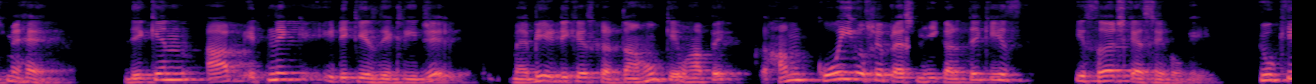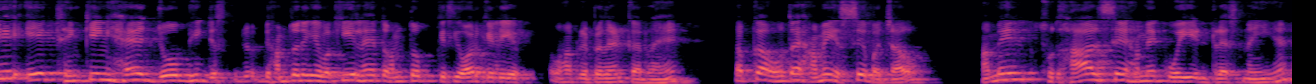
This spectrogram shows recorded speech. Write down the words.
उसमें है। लेकिन आप इतने ईडी केस देख लीजिए मैं भी ईडी केस करता हूँ कि वहाँ पे हम कोई उस पर प्रेस नहीं करते कि इस ये सर्च कैसे हो गई। क्योंकि एक थिंकिंग है, जो भी जिस हम तो देखिए वकील हैं तो हम तो किसी और के लिए वहाँ रिप्रेजेंट कर रहे हैं। सबका होता है, हमें इससे बचाओ। हमें सुधार से हमें कोई इंटरेस्ट नहीं है।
